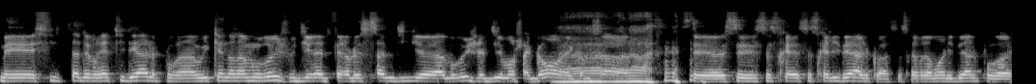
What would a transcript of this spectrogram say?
Mais si ça devrait être idéal pour un week-end en amoureux, je vous dirais de faire le samedi euh, à Bruges et le dimanche à Gand. et comme Ah, ça, voilà. c'est, euh, c'est, ce serait, ce serait l'idéal, quoi. Ce serait vraiment l'idéal pour, euh,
